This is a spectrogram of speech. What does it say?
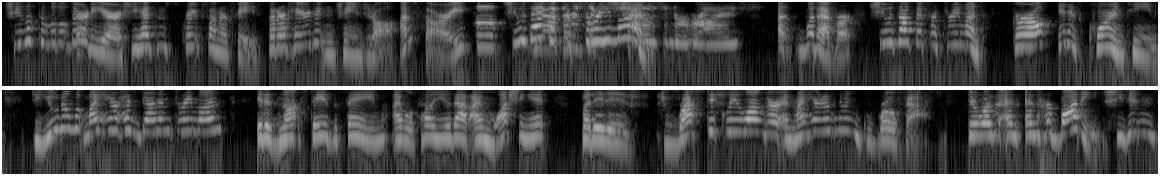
She looked a little dirtier. She had some scrapes on her face, but her hair didn't change at all. I'm sorry. Well, She was out yeah, there for three like, months. Shadows under her eyes. uh, whatever. She was out there for three months. Girl, it is quarantine. Do you know what my hair has done in three months? It has not stayed the same. I will tell you that. I'm washing it, but it is drastically longer, and my hair doesn't even grow fast. There was and and her body. She didn't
